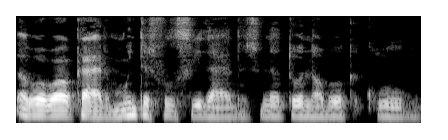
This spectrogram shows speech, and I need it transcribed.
a Bobocar, muitas felicidades na tua nova clube.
